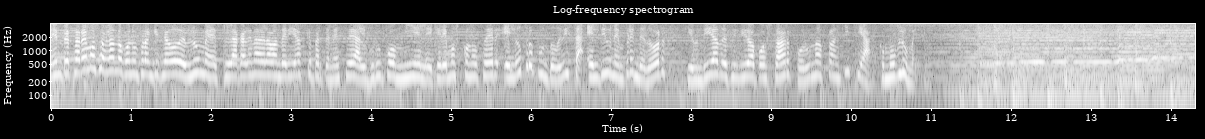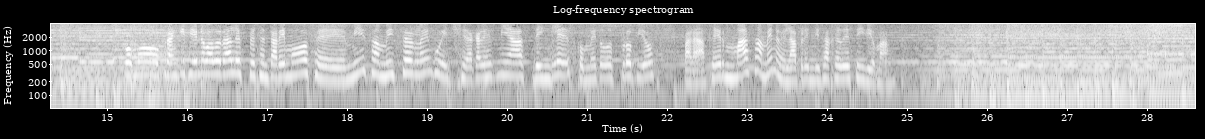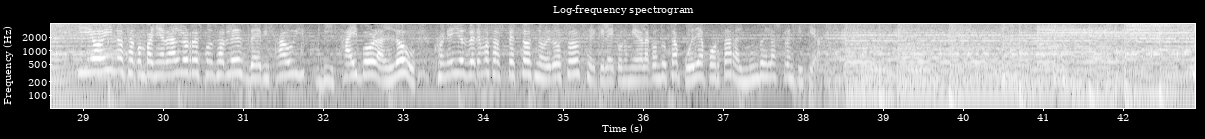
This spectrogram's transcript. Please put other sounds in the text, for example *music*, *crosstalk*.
Empezaremos hablando con un franquiciado de Blumes, la cadena de lavanderías que pertenece al grupo Miele. Queremos conocer el otro punto de vista, el de un emprendedor que un día decidió apostar por una franquicia como Blumes. Como franquicia innovadora les presentaremos eh, Miss and Mr. Language, academias de inglés con métodos propios para hacer más ameno el aprendizaje de este idioma. Y hoy nos acompañarán los responsables de Behavior and Law. Con ellos veremos aspectos novedosos eh, que la economía de la conducta puede aportar al mundo de las franquicias.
